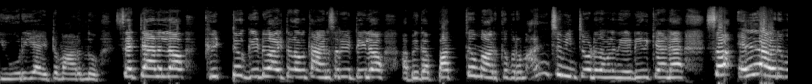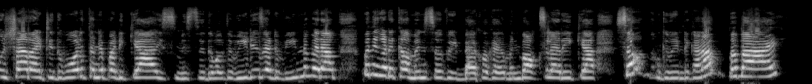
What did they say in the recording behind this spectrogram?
യൂറിയ ആയിട്ട് മാറുന്നു. സെറ്റ് ആണല്ലോ. കിട്ടു ഗിഡു ആയിട്ട് നമുക്ക് ആൻസർ കിട്ടിയല്ലോ. അപ്പൊ ഇത് പത്ത് മാർക്ക് വെറും അഞ്ച് മിനിറ്റ് കൊണ്ട് നമ്മൾ നേടിയിരിക്കുകയാണ്. സോ എല്ലാവരും ഉഷാറായിട്ട് ഇതുപോലെ തന്നെ പഠിക്കുക. മിസ് ഇതുപോലത്തെ വീഡിയോസ് ആയിട്ട് വീണ്ടും വരാം. അപ്പൊ നിങ്ങളുടെ കമന്റ്സ് ഫീഡ്ബാക്ക് ഒക്കെ കമന്റ് ബോക്സിൽ അറിയിക്കുക. സോ നമുക്ക് വീണ്ടും കാണാം. ബൈ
